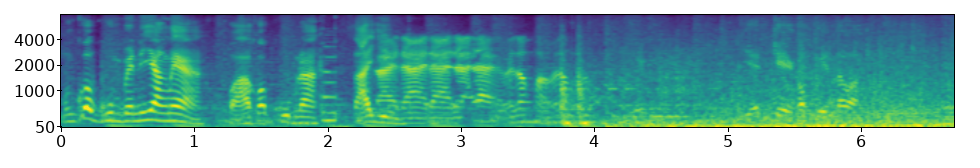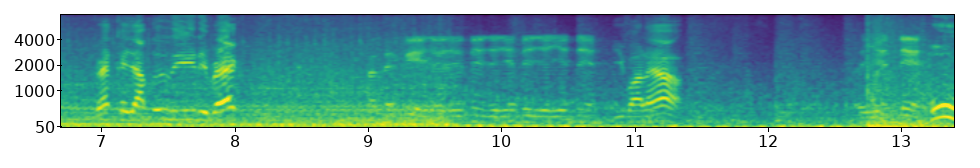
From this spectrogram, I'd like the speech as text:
มึงควบคุมเป็นนี่ยังเนี่ยขวาควบคุมนะซ้ายยิได้งได้ได้ได้ได้ไม่ต้องขอไม่ต้องขอเย็นเกเขาเป็นแล้วอะแบ็คขยับตัวทีดิแบ็ค กันเลยพี่ใจเย็นเย็น่ใจเย็นเน่ใจเย็นเน่อีบาแล้วใจเย็นดิปุ้ง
